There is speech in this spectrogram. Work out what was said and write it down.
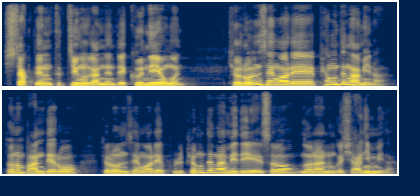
시작되는 특징을 갖는데 그 내용은 결혼 생활의 평등함이나 또는 반대로 결혼 생활의 불평등함에 대해서 논하는 것이 아닙니다.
